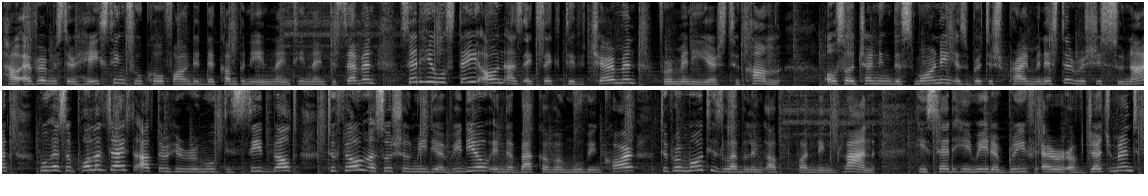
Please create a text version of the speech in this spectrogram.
However, Mr. Hastings, who co founded the company in 1997, said he will stay on as executive chairman for many years to come. Also trending this morning is British Prime Minister Rishi Sunak, who has apologized after he removed his seatbelt to film a social media video in the back of a moving car to promote his levelling up funding plan. He said he made a brief error of judgment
